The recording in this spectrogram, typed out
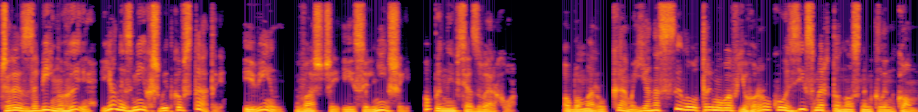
Через забій ноги я не зміг швидко встати, і він, важчий і сильніший, опинився зверху. Обома руками я насилу утримував його руку зі смертоносним клинком.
